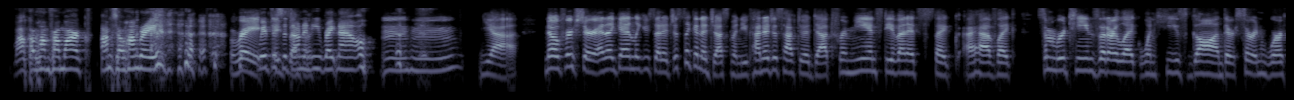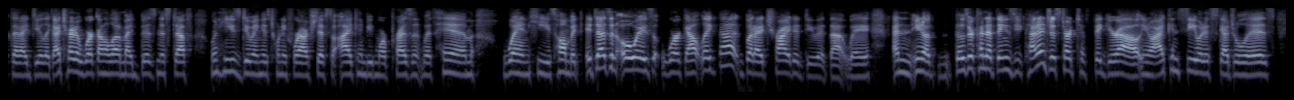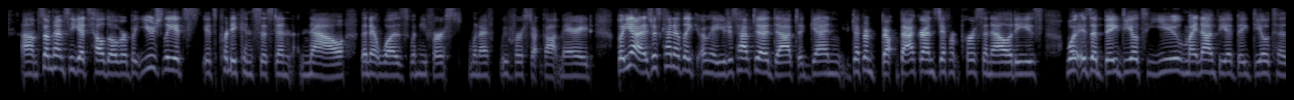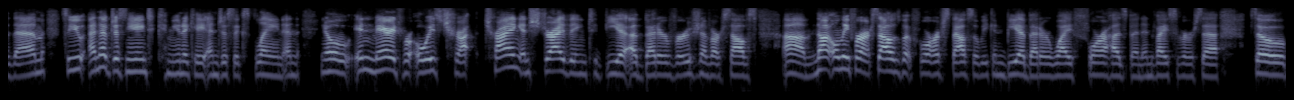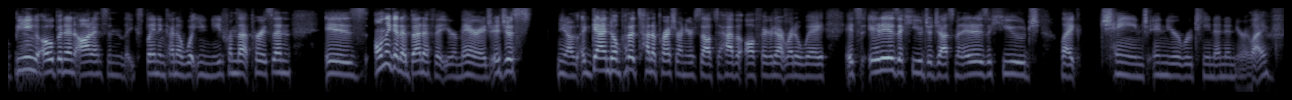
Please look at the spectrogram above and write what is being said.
welcome home from work. I'm so hungry. right. we have to exactly. sit down and eat right now. mm-hmm. Yeah. No, for sure. And again, like you said, it's just like an adjustment. You kind of just have to adapt. For me and Steven, it's like I have like some routines that are like when he's gone there's certain work that i do like i try to work on a lot of my business stuff when he's doing his 24 hour shift so i can be more present with him when he's home but it doesn't always work out like that but i try to do it that way and you know those are kind of things you kind of just start to figure out you know i can see what his schedule is Um, sometimes he gets held over, but usually it's it's pretty consistent now than it was when he first when I we first got married. But yeah, it's just kind of like okay, you just have to adapt. Again, different b- backgrounds, different personalities. What is a big deal to you might not be a big deal to them. So you end up just needing to communicate and just explain. And you know, in marriage, we're always try- trying and striving to be a, a better version of ourselves um, not only for ourselves but for our spouse so we can be a better wife for a husband and vice versa so being yeah. open and honest and explaining kind of what you need from that person is only going to benefit your marriage it just you know again don't put a ton of pressure on yourself to have it all figured out right away it's it is a huge adjustment it is a huge like change in your routine and in your life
